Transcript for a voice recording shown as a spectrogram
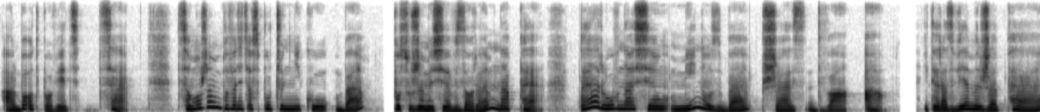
albo odpowiedź C. Co możemy powiedzieć o współczynniku b? Posłużymy się wzorem na p. p równa się minus b przez 2a. I teraz wiemy, że p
